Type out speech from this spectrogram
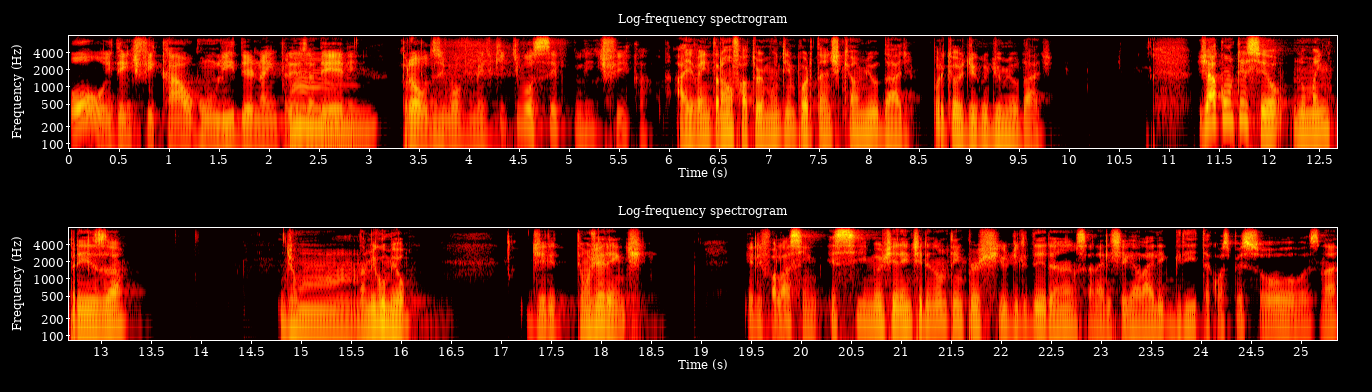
ou identificar algum líder na empresa hum. dele para o desenvolvimento? O que, que você identifica? Aí vai entrar um fator muito importante que é a humildade. Por que eu digo de humildade? Já aconteceu numa empresa de um amigo meu, de ele ter um gerente. Ele fala assim: esse meu gerente ele não tem perfil de liderança, né? Ele chega lá, ele grita com as pessoas, né?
